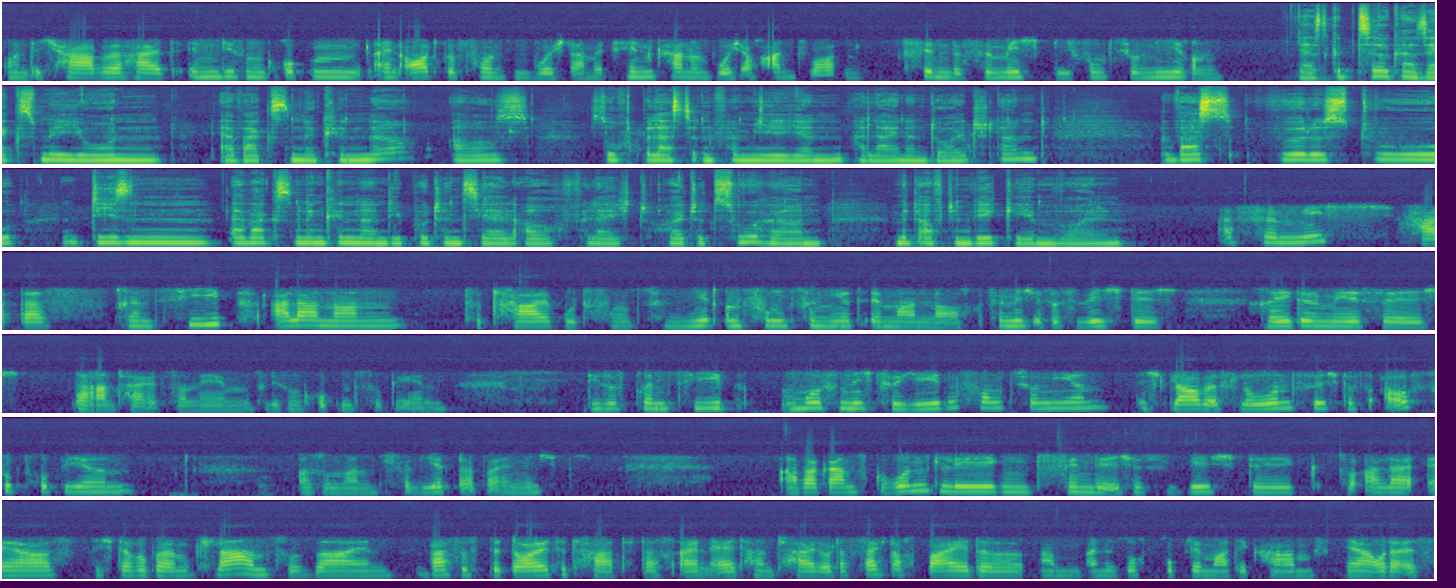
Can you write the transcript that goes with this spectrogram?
Und ich habe halt in diesen Gruppen einen Ort gefunden, wo ich damit hin kann und wo ich auch Antworten finde für mich, die funktionieren. Ja, es gibt circa sechs Millionen erwachsene Kinder aus suchtbelasteten Familien allein in Deutschland. Was würdest du diesen erwachsenen Kindern, die potenziell auch vielleicht heute zuhören, mit auf den Weg geben wollen? Für mich hat das Prinzip Alanon total gut funktioniert und funktioniert immer noch. Für mich ist es wichtig, regelmäßig daran teilzunehmen, zu diesen Gruppen zu gehen. Dieses Prinzip muss nicht für jeden funktionieren. Ich glaube, es lohnt sich, das auszuprobieren. Also man verliert dabei nichts. Aber ganz grundlegend finde ich es wichtig, zuallererst sich darüber im Klaren zu sein, was es bedeutet hat, dass ein Elternteil oder vielleicht auch beide ähm, eine Suchtproblematik haben, ja, oder es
